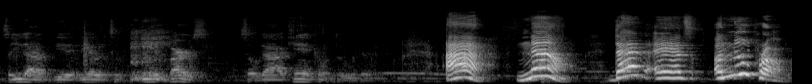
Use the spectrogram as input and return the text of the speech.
So you gotta be, be able to forgive first, so God can come through with that. Ah, now that adds a new problem.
